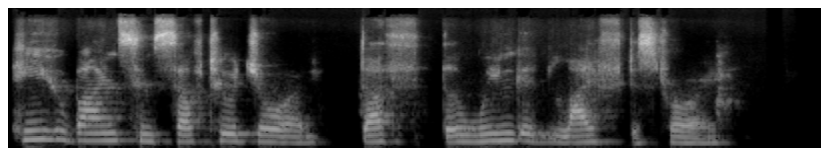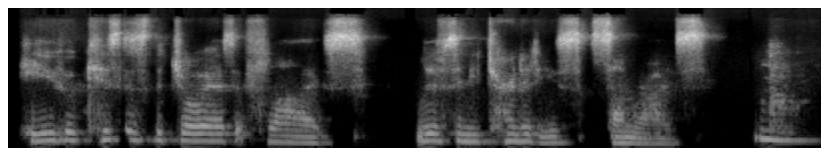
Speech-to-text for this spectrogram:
He who binds himself to a joy doth the winged life destroy. He who kisses the joy as it flies lives in eternity's sunrise. Mm.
